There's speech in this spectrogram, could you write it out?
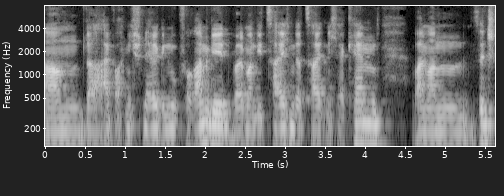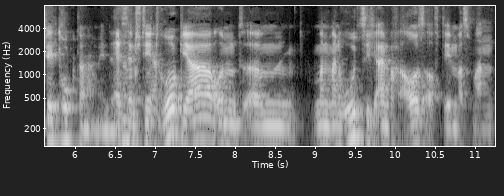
ähm, da einfach nicht schnell genug vorangeht, weil man die Zeichen der Zeit nicht erkennt, weil man... Es entsteht Druck dann am Ende. Es ne? entsteht ja. Druck, ja, und ähm, man, man ruht sich einfach aus auf dem, was man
